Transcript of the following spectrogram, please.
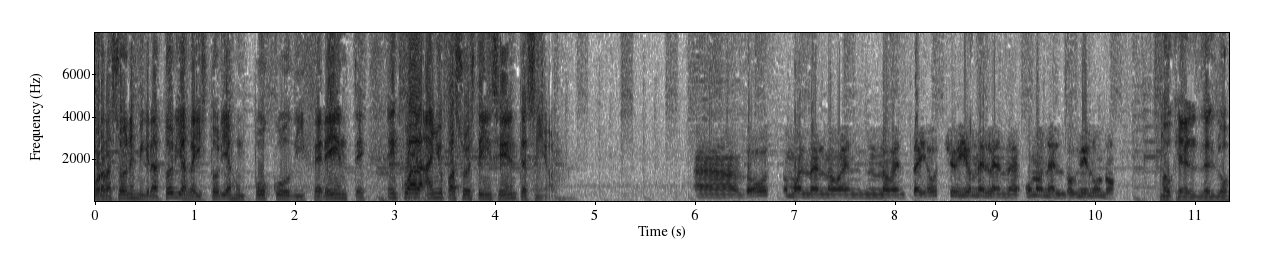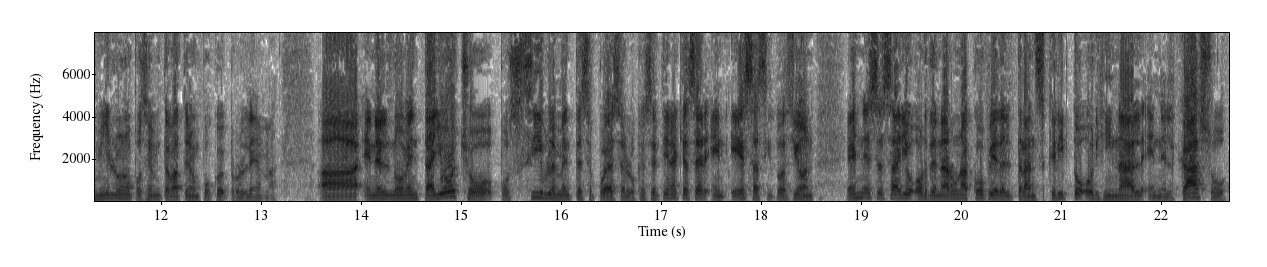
Por razones migratorias, la historia es un poco diferente. ¿En cuál año pasó este incidente, señor? ah, dos como en el noven- 98 y uno en el, uno en el 2001. Ok, el del 2001 posiblemente va a tener un poco de problema. Ah, en el 98 posiblemente se puede hacer. Lo que se tiene que hacer en esa situación es necesario ordenar una copia del transcripto original en el caso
